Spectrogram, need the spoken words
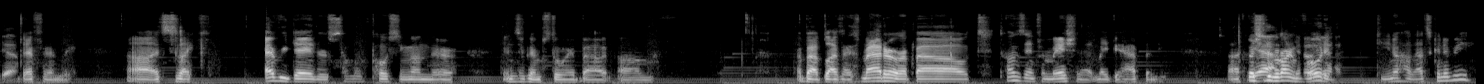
Yeah. Definitely. Uh, it's like every day there's someone posting on their Instagram story about um, about Black Lives Matter or about tons of information that might be happening, uh, especially Yeah, regarding you know, voting. yeah. Do you know how that's going to be?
